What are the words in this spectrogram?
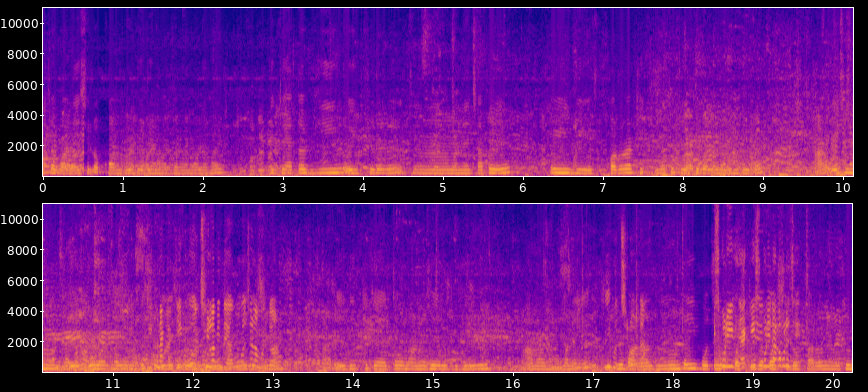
একটা বানিয়েছিল কম্পিউটারের মাধ্যমে মনে হয়। কিন্তু এত ভিড় ওই ভিড়ের মানে চাপে ওই ফটোটা ঠিক মতো তুলতে পারলাম না ভিডিওটা। আর ওই সময় আমার ভাইয়ের বউ আর ভাই আমাকে আর এদিক থেকে এত মানুষের ভিড় আমার মানে ভিডিও বানানোটাই প্রচুর ব্যাপার ছিল কারণ নতুন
